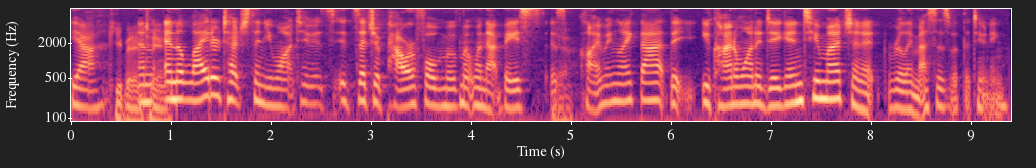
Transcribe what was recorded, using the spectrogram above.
Yeah, Keep it in and, tune. and a lighter touch than you want to. It's it's such a powerful movement when that bass is Yeah. climbing like that that you kind of want to dig in too much, and it really messes with the tuning.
